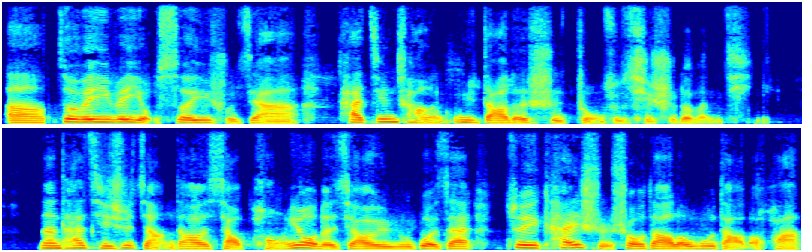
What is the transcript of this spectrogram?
嗯，作为一位有色艺术家，他经常遇到的是种族歧视的问题。那他其实讲到小朋友的教育，如果在最开始受到了误导的话，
